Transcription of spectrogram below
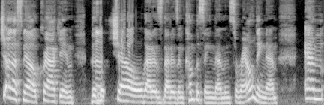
just now cracking the, the shell that is that is encompassing them and surrounding them. And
